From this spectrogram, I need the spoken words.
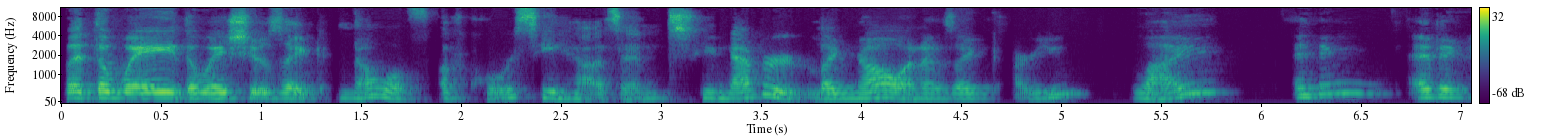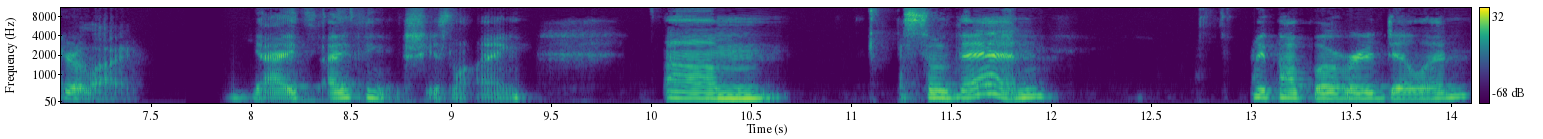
But the way the way she was like, no, of, of course he hasn't. He never like no. And I was like, are you lying? I think I think you're lying. yeah, I, I think she's lying. Um, so then we pop over to Dylan,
